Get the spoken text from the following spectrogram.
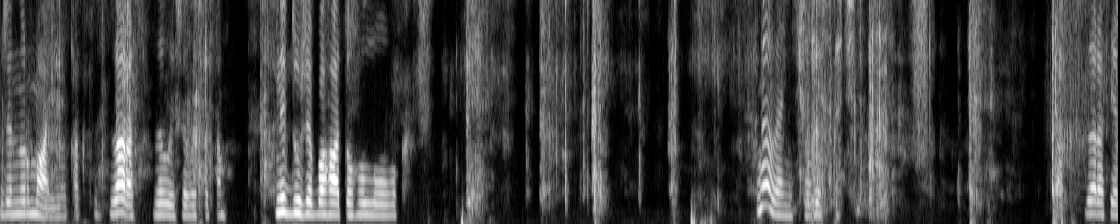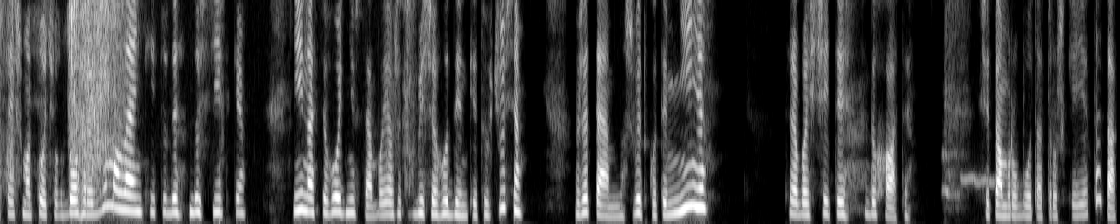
вже нормально. Так, зараз залишилося там не дуже багато головок. Ну, але нічого вистачить. Так, зараз я цей шматочок до грибу маленький туди до сітки. І на сьогодні все, бо я вже тут більше годинки товчуся. Вже темно, швидко темніє. Треба ще йти до хати. Чи там робота трошки є. Та так,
